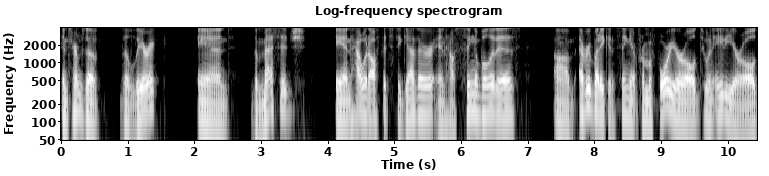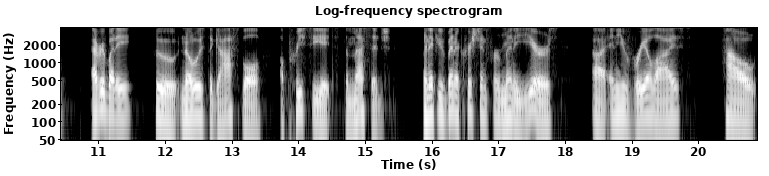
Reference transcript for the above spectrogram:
in terms of the lyric and the message and how it all fits together and how singable it is, um, everybody can sing it from a four year old to an 80 year old. Everybody who knows the gospel appreciates the message. And if you've been a Christian for many years uh, and you've realized how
